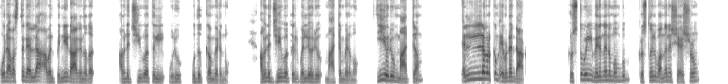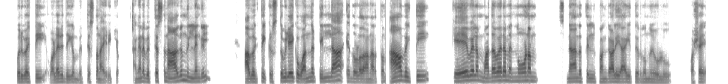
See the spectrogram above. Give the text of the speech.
ഒരവസ്ഥയിലല്ല അവൻ പിന്നീടാകുന്നത്. അവന്റെ ജീവിതത്തിൽ ഒരു പുതുക്കം വരുന്നു. അവന്റെ ജീവിതത്തിൽ വലിയൊരു മാറ്റം വരുന്നു. ഈ ഒരു മാറ്റം എല്ലാവർക്കും എവിഡന്റ് ആണ്. ക്രിസ്തുവിൽ വരുന്നതിന് മുമ്പും ക്രിസ്തുവിൽ വന്നതിന് ശേഷവും ഒരു വ്യക്തി വളരെയധികം വ്യത്യസ്തനായിരിക്കും. അങ്ങനെ വ്യത്യസ്തനാകുന്നില്ലെങ്കിൽ ആ വ്യക്തി ക്രിസ്തുവിലേക്ക് വന്നിട്ടില്ല എന്നുള്ളതാണ് അർത്ഥം. ആ വ്യക്തി കേവലം മതപരം എന്നോണം സ്നാനത്തിൽ പങ്കാളിയായി തീർന്നേ ഉള്ളൂ. പക്ഷേ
